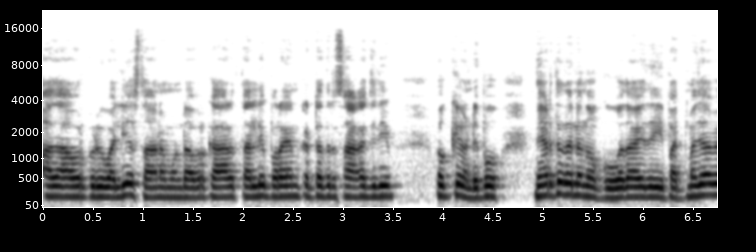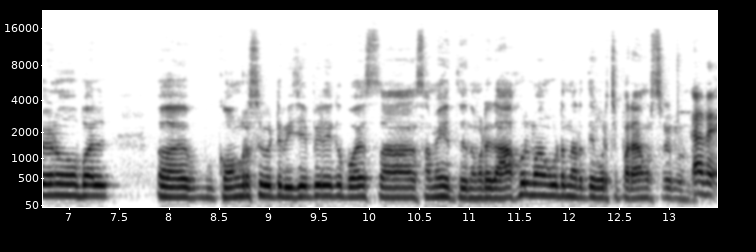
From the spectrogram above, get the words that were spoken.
അത് അവർക്കൊരു വലിയ സ്ഥാനമുണ്ട്. അവർക്ക് ആ തള്ളി പറയാൻ കിട്ടാത്തൊരു സാഹചര്യം ഒക്കെ ഉണ്ട്. ഇപ്പോൾ നേരത്തെ തന്നെ നോക്കൂ. അതായത് ഈ പത്മജ വേണുഗോപാൽ കോൺഗ്രസ് വിട്ട് ബി ജെ പിയിലേക്ക് പോയ സമയത്ത് നമ്മുടെ രാഹുൽ മാങ്കൂട്ടം നടത്തിയ കുറച്ച് പരാമർശങ്ങളുണ്ട്.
